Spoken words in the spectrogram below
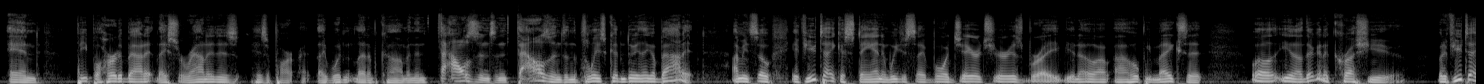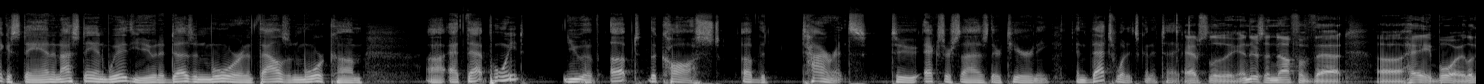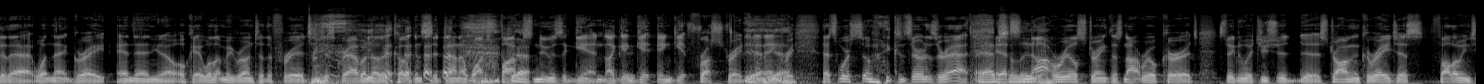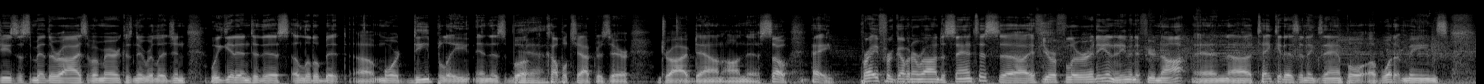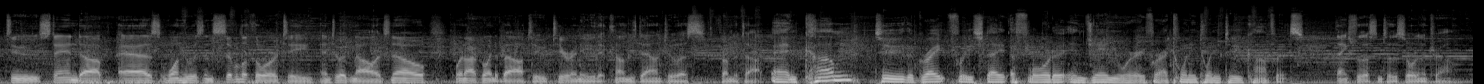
And people heard about it. They surrounded his, his apartment. They wouldn't let him come. And then thousands and thousands, and the police couldn't do anything about it. I mean, so if you take a stand and we just say, boy, Jared sure is brave, you know, I, I hope he makes it, well, you know, they're going to crush you. But if you take a stand and I stand with you and a dozen more and a thousand more come, uh, at that point, you have upped the cost of the tyrants to exercise their tyranny. And that's what it's going to take. Absolutely. And there's enough of that. Uh, hey, boy, look at that. Wasn't that great? And then, you know, okay, well, let me run to the fridge and just grab another Coke and sit down and watch Fox yeah. News again, like, and get, and get frustrated yeah, and angry. Yeah. That's where so many conservatives are at. Absolutely. That's not real strength. That's not real courage. Speaking of which, you should, uh, strong and courageous, following Jesus amid the rise of America's new religion. We get into this a little bit uh, more deeply in this book. A couple chapters there drive down on this. So, hey, pray for Governor Ron DeSantis uh, if you're a Floridian, and even if you're not, and uh, take it as an example of what it means to stand up as one who is in civil authority and to acknowledge, no, we're not going to bow to tyranny that comes down to us from the top. And come to the great free state of Florida in January for our 2022 conference. Thanks for listening to The Sword and the Trowel.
